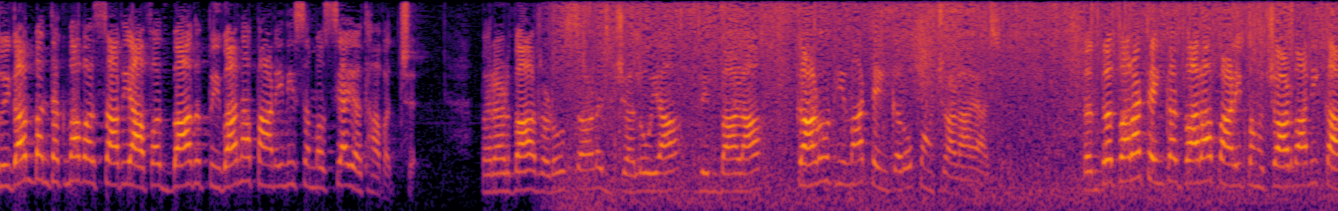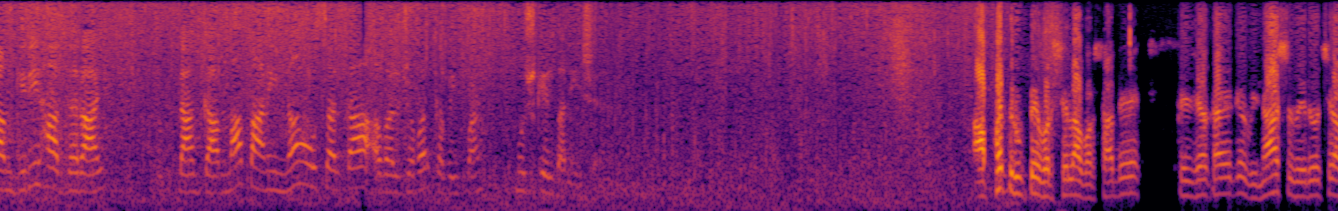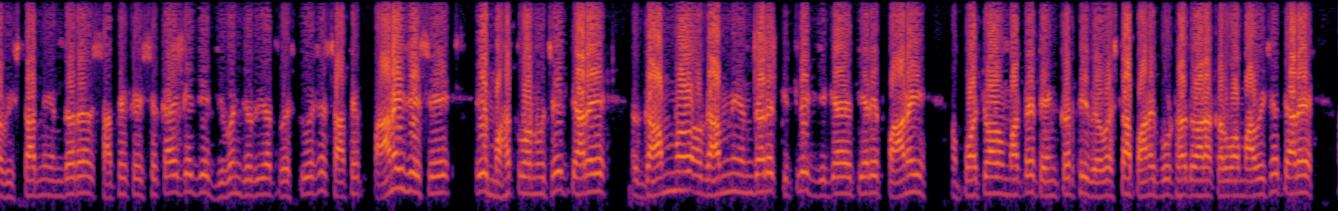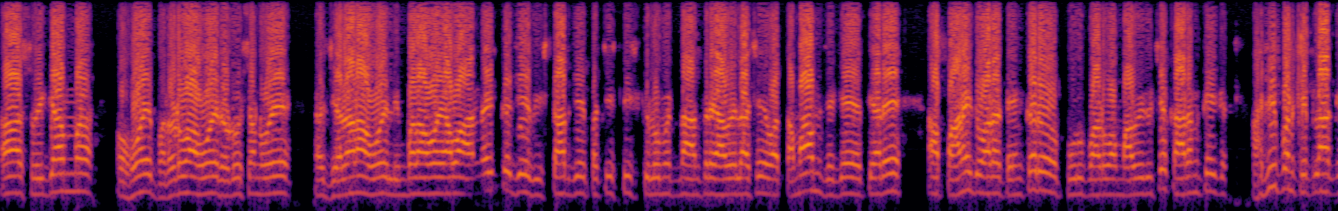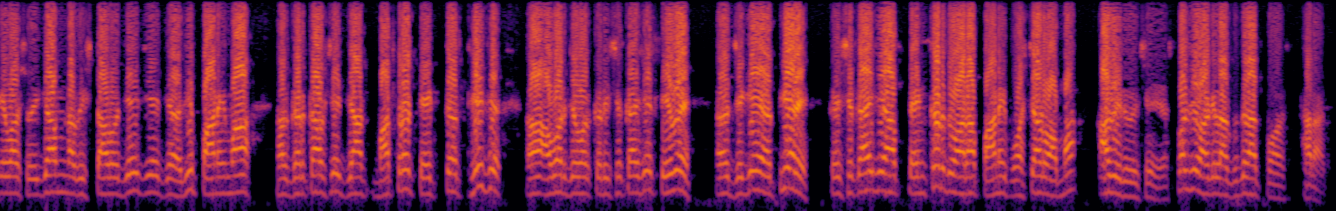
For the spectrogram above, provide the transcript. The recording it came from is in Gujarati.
સુઈગામ પંથકમાં વરસાદી આફત બાદ પીવાના પાણીની સમસ્યા યથાવત છે. ભરડવા, રડોસણ, જલોયા, લીંબાળા કાણોઠીમાં ટેન્કરો પહોંચાડાયા છે. તંત્ર દ્વારા ટેન્કર દ્વારા પાણી પહોંચાડવાની કામગીરી હાથ ધરાઈ. કેટલાક ગામમાં પાણી ન ઓસરતા અવરજવર કરવી પણ મુશ્કેલ બની છે. આફત રૂપે વરસેલા વરસાદે કહી શકાય કે વિનાશ વેરો છે આ વિસ્તારની અંદર, સાથે કહી શકાય કે જે જીવન જરૂરિયાત વસ્તુઓ છે, સાથે પાણી જે છે એ મહત્વનું છે. ત્યારે ગામ, ગામની અંદર કેટલીક જગ્યાએ અત્યારે પાણી પહોંચાડવા માટે ટેન્કરથી વ્યવસ્થા પાણી પુરવઠા દ્વારા કરવામાં આવી છે. ત્યારે આ સુઈગામ હોય, ભરડવા હોય, રડોસણ હોય જેલાણા હોય લીંબાળા હોય, આવા અનેક જે વિસ્તાર જે પચીસ ત્રીસ કિલોમીટરના અંતરે આવેલા છે, એવા તમામ જગ્યાએ અત્યારે આ પાણી દ્વારા ટેન્કર પૂરું પાડવામાં આવી રહ્યું છે. કારણ કે હજી પણ કેટલાક એવા સુઈગામના વિસ્તારો જે છે, જે હજી પાણીમાં ગરકાવ છે જ્યાં માત્ર ટ્રેક્ટરથી જ અવર જવર કરી શકાય છે. તેવે જગ્યાએ અત્યારે કહી શકાય કે આ ટેન્કર દ્વારા પાણી પહોંચાડવામાં આવી રહ્યું છે. સ્પર્શ વાઘેલા ગુજરાત પોસ્ટ થરાદ.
